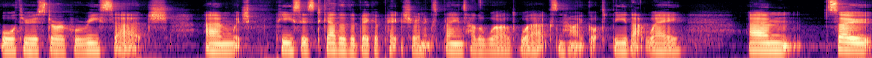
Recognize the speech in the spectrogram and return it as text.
or through historical research, um, which pieces together the bigger picture and explains how the world works and how it got to be that way. Um, so,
